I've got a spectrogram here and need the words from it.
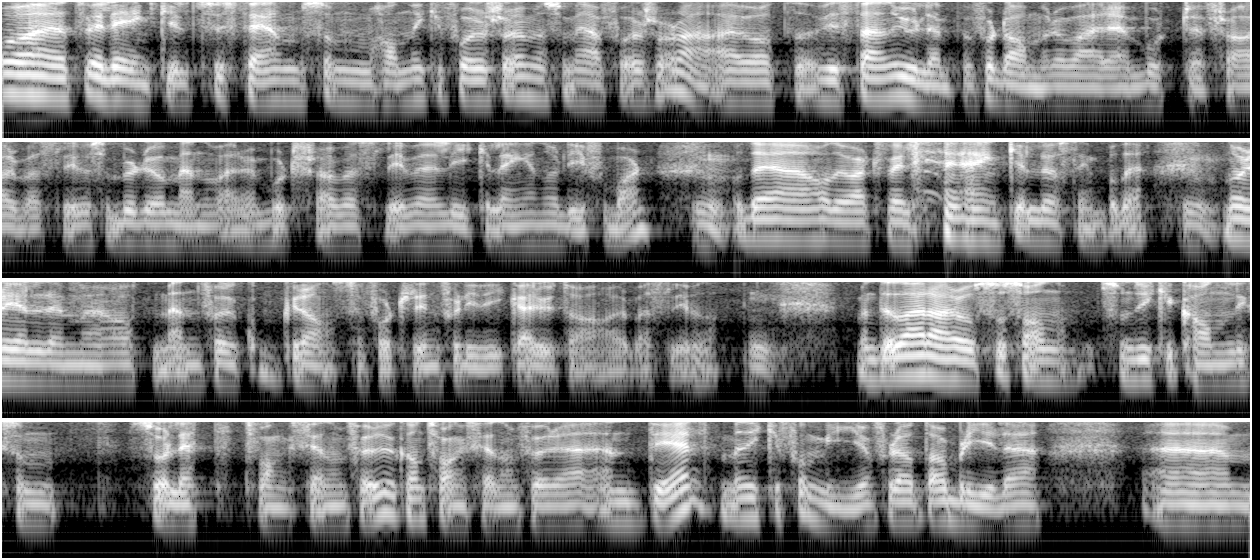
Og et veldig enkelt system som han ikke foreslår, men som jeg foreslår, da, er jo at hvis det er en ulempe for damer å være borte fra arbeidslivet, så burde jo menn være borte fra arbeidslivet like lenge når de får barn. Mm. Og det hadde vært veldig enkel løsning på det mm. når det gjelder det med at menn får konkurransefortrinn fordi de ikke er ute av arbeidslivet. Mm. Men det der er også sånn som du ikke kan liksom så lett tvangsgjennomføre. Du kan tvangsgjennomføre en del, men ikke for mye. For da blir det um,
